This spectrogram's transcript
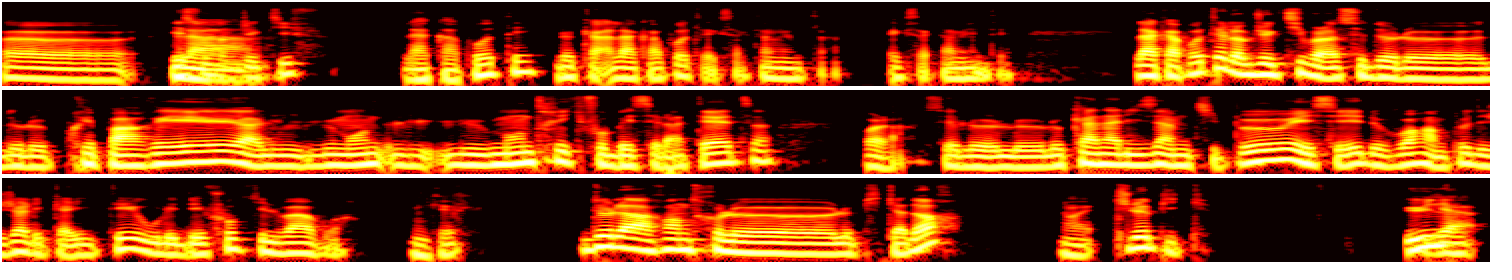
euh, et La- son objectif, La capotée. le ca- la capote, exactement. exactamente. La capote, l'objectif, voilà, c'est de le, de le préparer, à lui, lui, mon- lui- lui montrer qu'il faut baisser la tête. Voilà, c'est le, le- canaliser un petit peu et essayer de voir un peu déjà les qualités ou les défauts qu'il va avoir. De là rentre le, le picador, Ouais. qui le pique? Il Une, y a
